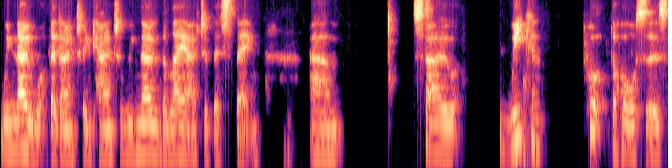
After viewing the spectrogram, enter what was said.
We know what they're going to encounter. We know the layout of this thing. Um, so we can put the horses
